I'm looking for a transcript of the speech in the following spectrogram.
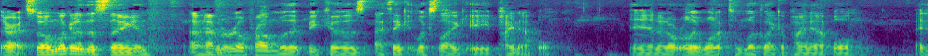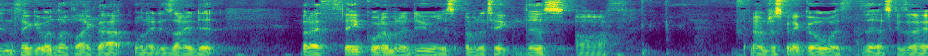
All right, so I'm looking at this thing and I'm having a real problem with it because I think it looks like a pineapple. And I don't really want it to look like a pineapple. I didn't think it would look like that when I designed it. But I think what I'm gonna do is I'm gonna take this off and I'm just gonna go with this because I,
